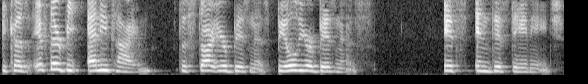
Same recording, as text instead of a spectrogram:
Because if there be any time to start your business, build your business, it's in this day and age.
